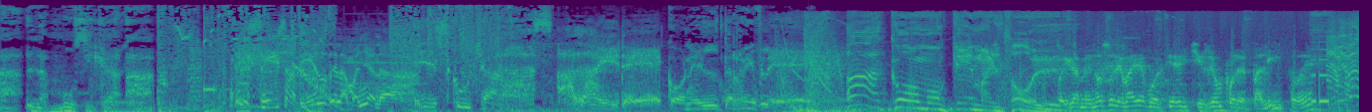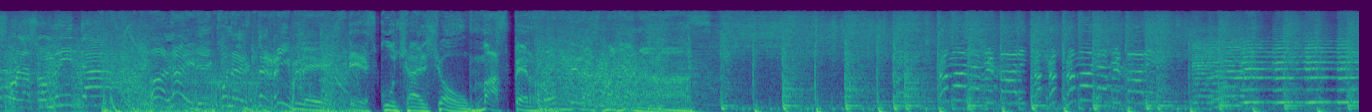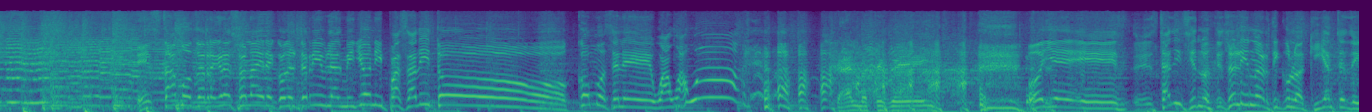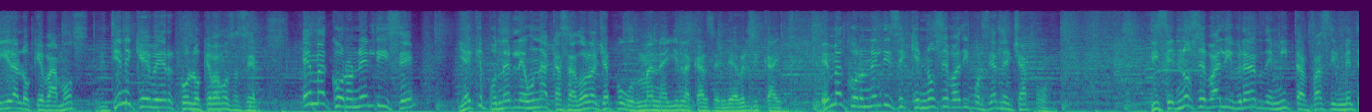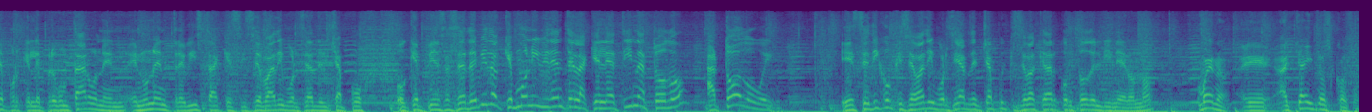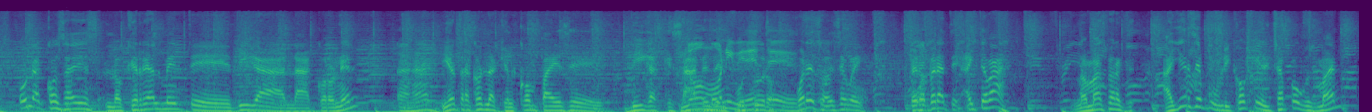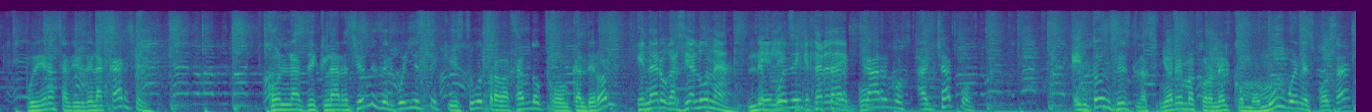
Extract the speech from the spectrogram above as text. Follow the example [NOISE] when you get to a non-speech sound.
llega la música a... De 6 a 10 de la mañana, escuchas al aire con el terrible. ¡Ah, cómo quema el sol! Óigame, no se le vaya a voltear el chirrión por el palito, ¿eh? ¡Me vas por la sombrita! ¡Al aire con el terrible! Escucha el show más perrón de las mañanas. Aire con el terrible al millón y pasadito. ¿Cómo se le guau guau guau? Cálmate, güey. Oye, eh, está diciendo que estoy leyendo un artículo aquí antes de ir a lo que vamos. y Tiene que ver con lo que vamos a hacer. Emma Coronel dice, y hay que ponerle una cazadora al Chapo Guzmán ahí en la cárcel, a ver si cae. Emma Coronel dice que no se va a divorciar del Chapo. Dice, no se va a librar de mí tan fácilmente porque le preguntaron en, en una entrevista que si se va a divorciar del Chapo o qué piensa hacer. Debido a que Moni Vidente, la que le atina a todo, a todo, güey. Eh, se dijo que se va a divorciar del Chapo y que se va a quedar con todo el dinero, ¿no? Bueno, eh, aquí hay dos cosas. Una cosa es lo que realmente diga la coronel Ajá. y otra cosa la que el compa ese diga que sabe No, del futuro. Vidente. Por eso, ese güey. Pero espérate, ahí te va. Nomás para que... Ayer se publicó que el Chapo Guzmán pudiera salir de la cárcel. Con las declaraciones del güey este que estuvo trabajando con Calderón, Genaro García Luna, le el pueden quitar de... cargos al Chapo. Entonces, la señora Emma Coronel, como muy buena esposa,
